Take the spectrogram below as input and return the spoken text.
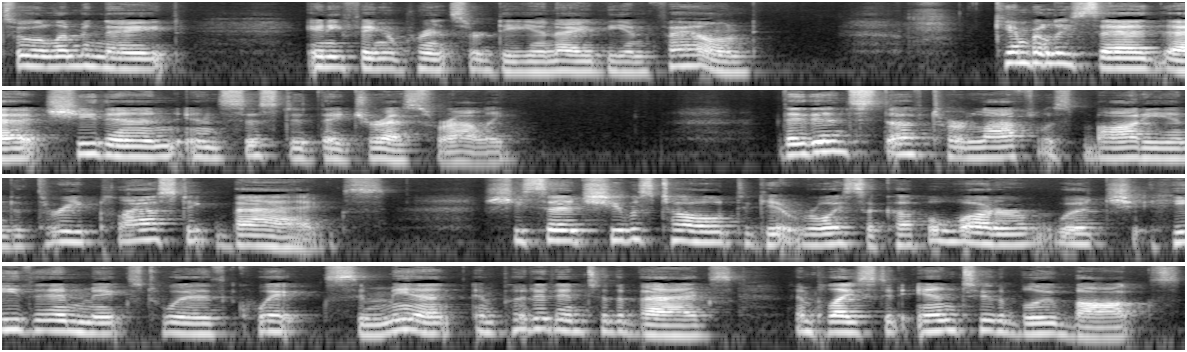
to eliminate any fingerprints or DNA being found. Kimberly said that she then insisted they dress Riley. They then stuffed her lifeless body into three plastic bags. She said she was told to get Royce a cup of water, which he then mixed with quick cement and put it into the bags and placed it into the blue box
